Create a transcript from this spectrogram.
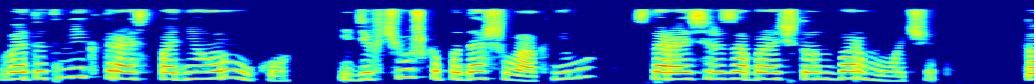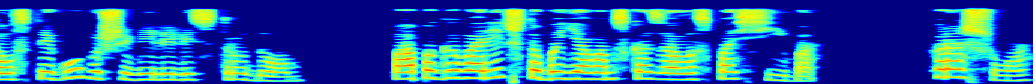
В этот миг Трайст поднял руку, и девчушка подошла к нему, стараясь разобрать, что он бормочет. Толстые губы шевелились с трудом. «Папа говорит, чтобы я вам сказала спасибо». «Хорошо.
